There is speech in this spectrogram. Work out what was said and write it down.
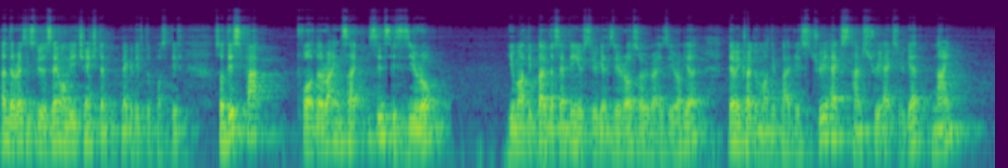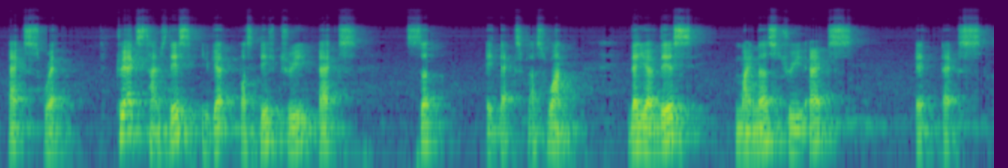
And the rest is still the same only change the negative to positive. So this part for the right hand side since it's 0 you multiply the same thing you still get 0 so we write 0 here. Then we try to multiply this. 3x times 3x you get 9x squared. 3x times this you get positive 3x surd 8x plus 1 then you have this minus 3x 8x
